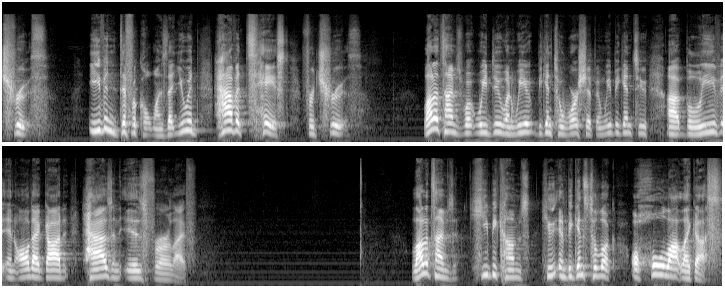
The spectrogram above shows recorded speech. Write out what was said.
truth, even difficult ones, that you would have a taste for truth. A lot of times, what we do when we begin to worship and we begin to uh, believe in all that God has and is for our life, a lot of times He becomes, He and begins to look a whole lot like us.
